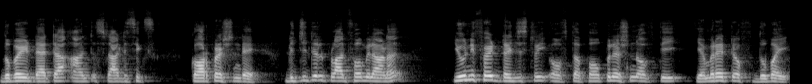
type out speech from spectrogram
ദുബായ് ഡാറ്റ ആൻഡ് സ്റ്റാറ്റിസ്റ്റിക്സ് കോർപ്പറേഷന്റെ ഡിജിറ്റൽ പ്ലാറ്റ്ഫോമിലാണ് unified registry of the population of the emirate of Dubai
